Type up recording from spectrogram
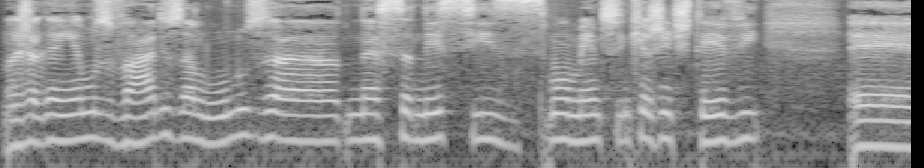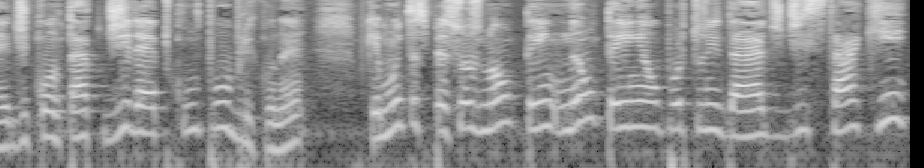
Nós já ganhamos vários alunos ah, nessa, nesses momentos em que a gente teve é, de contato direto com o público, né? Porque muitas pessoas não têm, não têm a oportunidade de estar aqui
